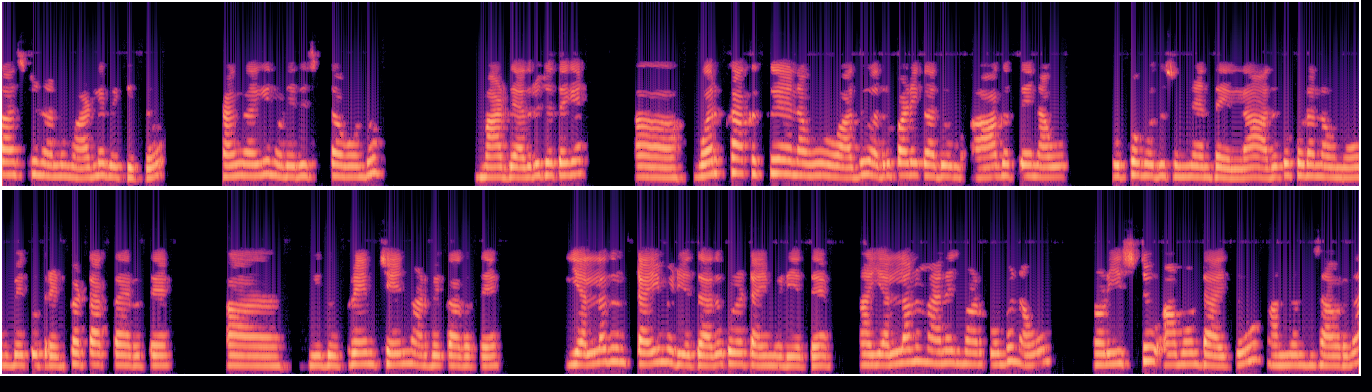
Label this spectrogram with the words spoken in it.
ಕಾಸ್ಟ್ ನಾನು ಮಾಡ್ಲೇಬೇಕಿತ್ತು. ಹಂಗಾಗಿ ನೋಡಿ ರಿಸ್ಕ್ ತಗೊಂಡು ಮಾಡಿದೆ. ಅದ್ರ ಜೊತೆಗೆ, ಆ ವರ್ಕ್ ಹಾಕಕ್ಕೆ ನಾವು, ಅದು ಅದ್ರ ಪಾಡಿಗೆ ಅದು ಆಗತ್ತೆ. ನಾವು ಒಪ್ಕೋಬಹುದು ಸುಮ್ನೆ ಅಂತ ಇಲ್ಲ. ಅದಕ್ಕೂ ಕೂಡ ನಾವು ನೋಡ್ಬೇಕು ಥ್ರೆಡ್ ಕಟ್ ಆಗ್ತಾ ಇರುತ್ತೆ. ಆ ಇದು ಫ್ರೇಮ್ ಚೇಂಜ್ ಮಾಡ್ಬೇಕಾಗುತ್ತೆ. ಎಲ್ಲದೂ ಟೈಮ್ ಹಿಡಿಯುತ್ತೆ ಅದು ಕೂಡ ಟೈಮ್ ಹಿಡಿಯುತ್ತೆ. ಆ ಎಲ್ಲಾನು ಮ್ಯಾನೇಜ್ ಮಾಡ್ಕೊಂಡು ನಾವು ನೋಡಿ ಇಷ್ಟು ಅಮೌಂಟ್ ಆಯ್ತು ಹನ್ನೊಂದು ಸಾವಿರದ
